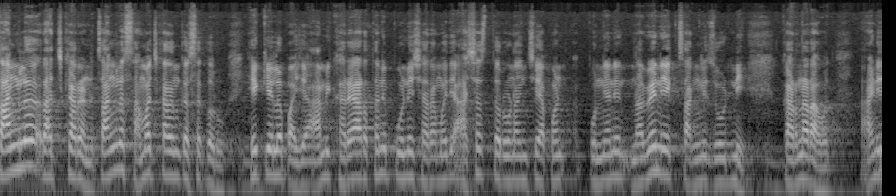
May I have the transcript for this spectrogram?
चांगलं राजकारण चांगलं समाजकारण कसं करू हे केलं पाहिजे. आम्ही खऱ्या अर्थाने पुणे शहरामध्ये अशाच तरुणांची आपण पुण्याने नव्याने एक चांगली जोडणी करणार आहोत. आणि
